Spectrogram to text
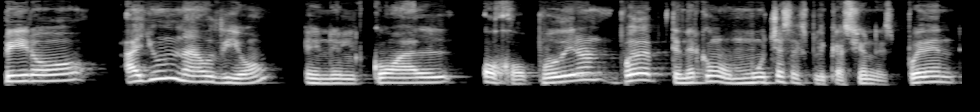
pero hay un audio en el cual, ojo, pudieron, puede tener como muchas explicaciones, pueden,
